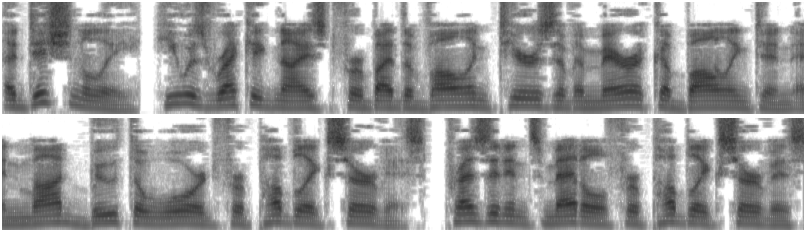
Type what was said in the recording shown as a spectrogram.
Additionally, he was recognized for by the Volunteers of America Ballington and Maud Booth Award for Public Service, President's Medal for Public Service,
